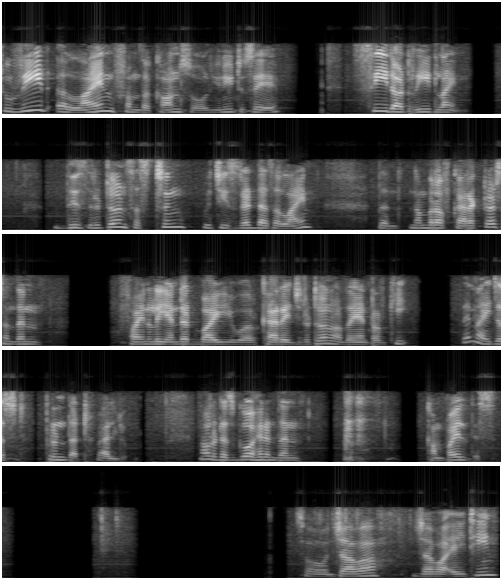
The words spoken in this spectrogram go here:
to read a line from the console you need to say c.readLine this returns a string which is read as a line the number of characters and then finally ended by your carriage return or the enter key. Then I just print that value. Now let us go ahead and then compile this. So Java Java 18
